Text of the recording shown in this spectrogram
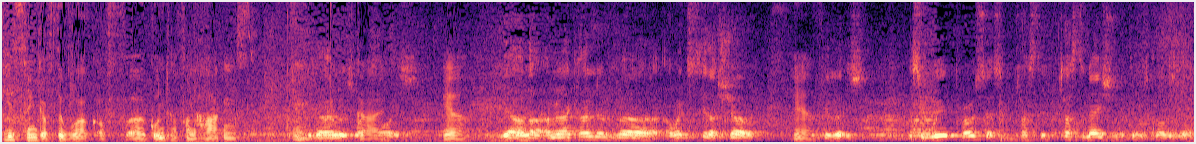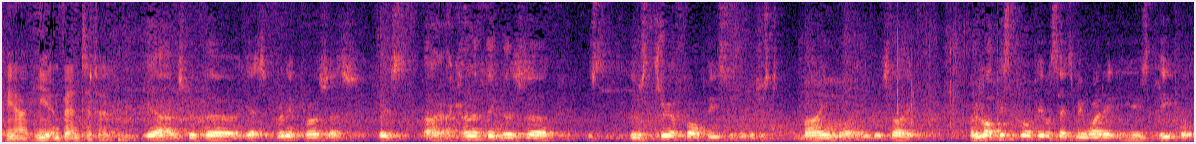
do you think of the work of uh, Gunther von Hagens? The guy who looks like Guy? voice. Yeah, Yeah, I mean, I kind of, uh, I went to see that show. yeah, it's, it's a weird process of plastic, plastination, I think it's called, isn't it? yeah. He invented it. Yeah, it's with the, yeah, it's a brilliant process. But it's, I, I kind of think there's, uh, there's, there was three or four pieces that were just mind-blowing. It's like, I mean, a lot of people, a lot of people say to me, why don't you use people?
